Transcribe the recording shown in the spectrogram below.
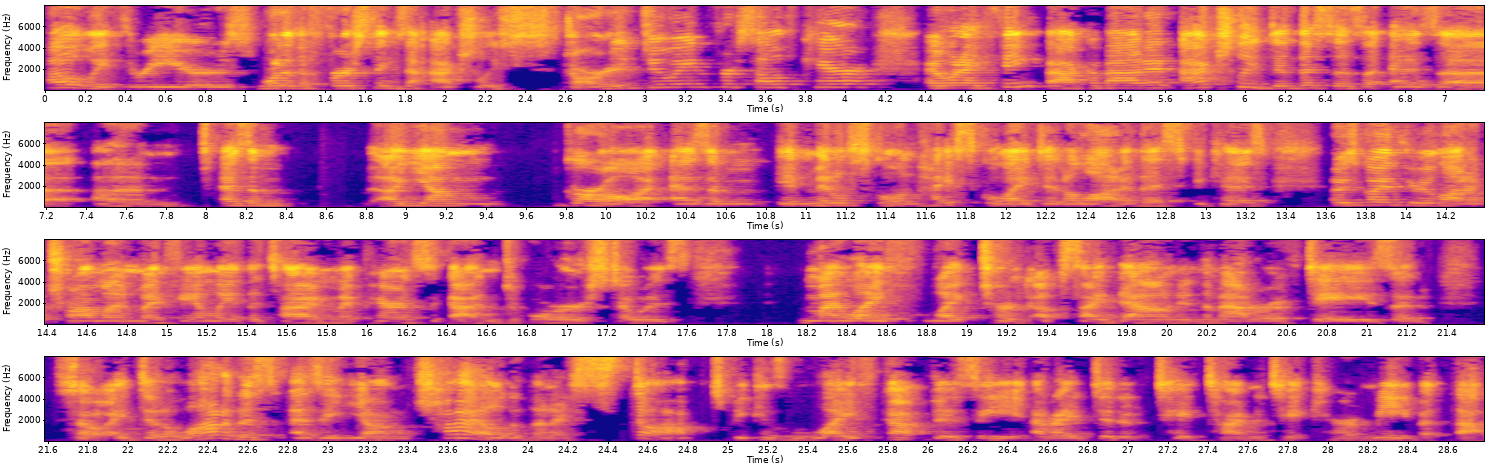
probably three years, one of the first things I actually started doing for self care. And when I think back about it, I actually did this as a, as a, um, as a, a young girl as a in middle school and high school i did a lot of this because i was going through a lot of trauma in my family at the time. My parents had gotten divorced. I was my life like turned upside down in the matter of days. And so i did a lot of this as a young child and then i stopped because life got busy and i didn't take time to take care of me. But that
